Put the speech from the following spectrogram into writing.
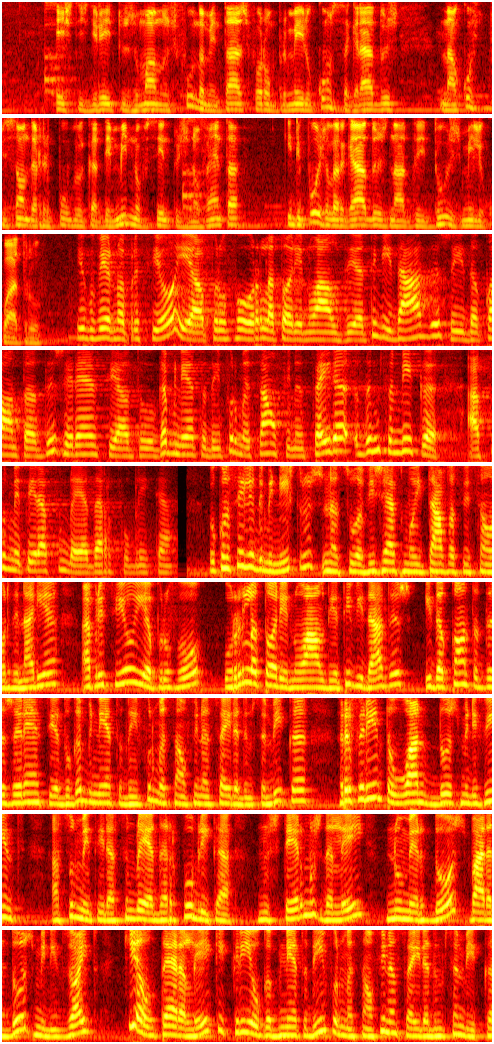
Estes direitos humanos fundamentais foram primeiro consagrados na Constituição da República de 1990 e depois largados na de 2004. E o governo apreciou e aprovou o relatório anual de atividades e da conta de gerência do Gabinete de Informação Financeira de Moçambique a submeter à Assembleia da República. O Conselho de Ministros, na sua 28ª sessão ordinária, apreciou e aprovou o relatório anual de atividades e da conta de gerência do Gabinete de Informação Financeira de Moçambique, referente ao ano de 2020, a submeter à Assembleia da República, nos termos da Lei nº 2/2018, que altera a lei que cria o Gabinete de Informação Financeira de Moçambique.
